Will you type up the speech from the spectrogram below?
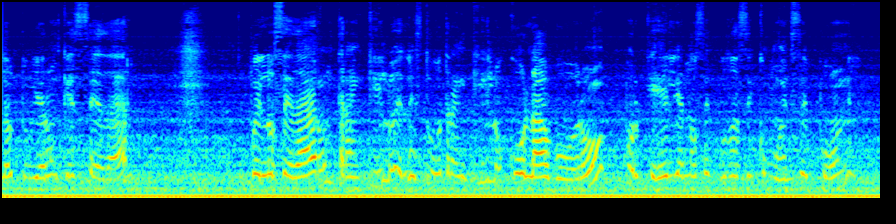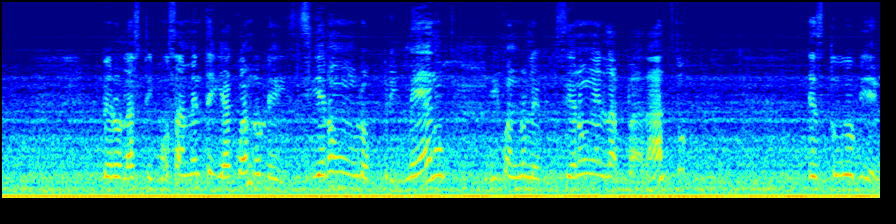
lo tuvieron que sedar. Pues lo sedaron tranquilo, él estuvo tranquilo, colaboró, porque él ya no se puso así como él se pone. Pero lastimosamente ya cuando le hicieron lo primero y cuando le pusieron el aparato, estuvo bien.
